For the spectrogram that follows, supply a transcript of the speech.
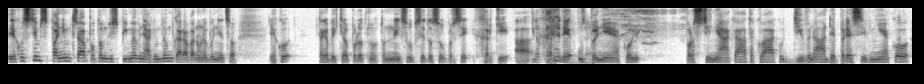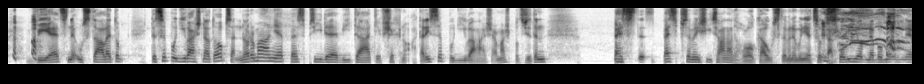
jako s tím spaním třeba potom, když spíme v nějakém tom karavanu nebo něco, jako, tak bych chtěl podotknout, to nejsou psy, to jsou prostě chrti. A No, no, chrt je dobře. úplně jako prostě nějaká taková jako divná, depresivní jako věc, neustále to, ty se podíváš na toho psa, normálně pes přijde, vítá tě, všechno. A tady se podíváš a máš pocit, že ten pes, pes přemýšlí třeba nad holokaustem nebo něco takového, nebo, ne,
